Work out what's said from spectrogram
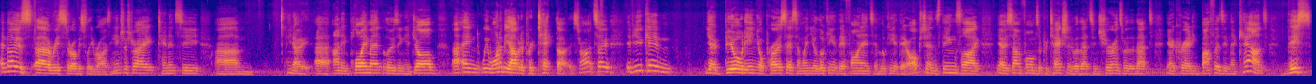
And those uh, risks are obviously rising interest rate, tenancy, um, you know, uh, unemployment, losing your job, uh, and we want to be able to protect those, right? So if you can, you know, build in your process and when you're looking at their finance and looking at their options, things like, you know, some forms of protection, whether that's insurance, whether that's, you know, creating buffers in the accounts, this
